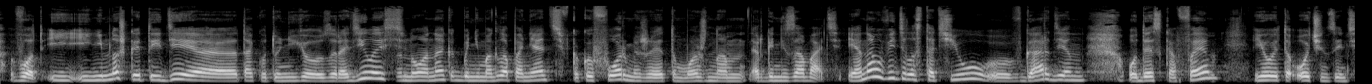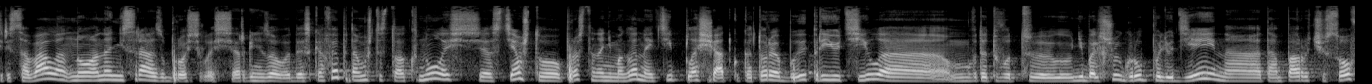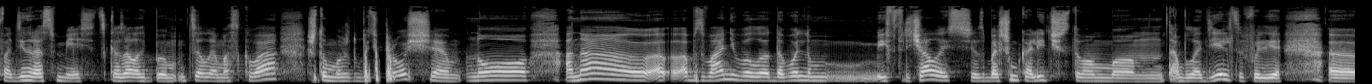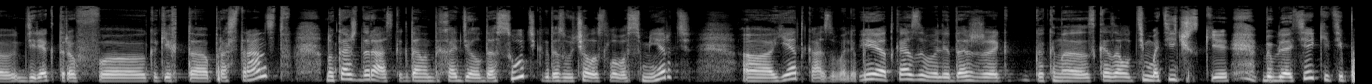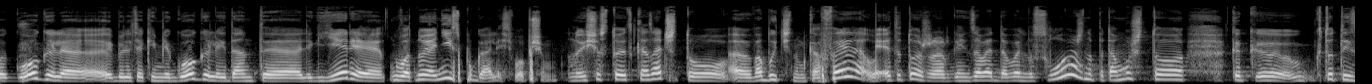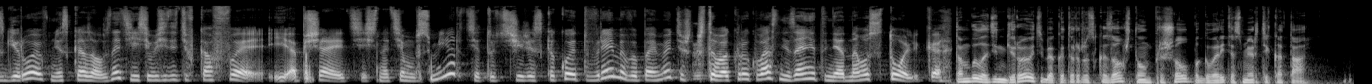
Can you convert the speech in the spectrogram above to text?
Вот. И, и немножко эта идея так вот у нее зародилась, но она как бы не могла понять, в какой форме же это можно организовать. И она увидела статью в Guardian о Дес-кафе. Ее это очень заинтересовало, но она не сразу бросилась организовывать Дес-кафе, потому что столкнулась с тем, что просто она не могла найти площадку, которая бы приютила вот эту вот э, небольшую группу людей на там там пару часов один раз в месяц. Казалось бы, целая Москва, что может быть проще. Но она э, обзванивала довольно и встречалась с большим количеством эм, там владельцев или э, директоров э, каких-то пространств. Но каждый раз, когда она доходила до сути, когда звучало слово «смерть», э, ей отказывали. Ей отказывали даже, как она сказала, тематические библиотеки типа Гоголя, библиотека имени Гоголя, Гоголя и Данте Алигьери. Вот, ну и они испугались, в общем. Но еще стоит сказать, что э, в обычном кафе это тоже организовать довольно сложно, потому что, как э, кто-то из героев мне сказал, знаете, если вы сидите в кафе и общаетесь на тему смерти, то через какое-то время вы поймете, что вокруг вас не занято ни одного столика. Там был один герой у тебя, который рассказал, что он пришел поговорить о смерти кота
